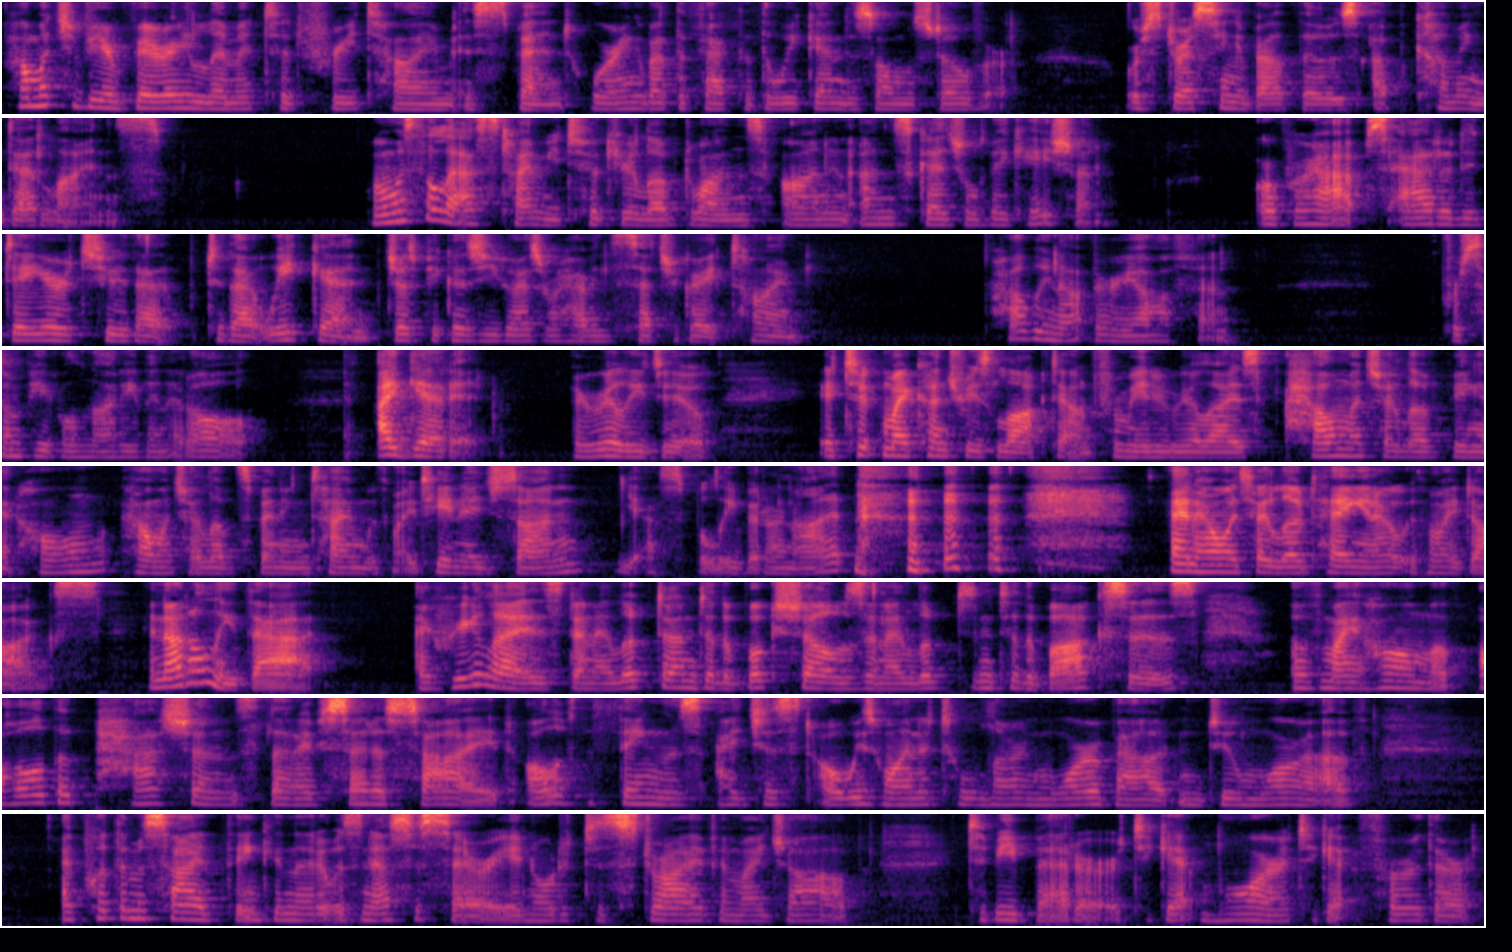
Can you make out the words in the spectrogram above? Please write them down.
How much of your very limited free time is spent worrying about the fact that the weekend is almost over, or stressing about those upcoming deadlines? When was the last time you took your loved ones on an unscheduled vacation? Or perhaps added a day or two that, to that weekend just because you guys were having such a great time? Probably not very often for some people, not even at all. I get it. I really do. It took my country's lockdown for me to realize how much I loved being at home, how much I loved spending time with my teenage son. Yes, believe it or not. and how much I loved hanging out with my dogs. And not only that, I realized and I looked onto the bookshelves and I looked into the boxes of my home of all the passions that I've set aside, all of the things I just always wanted to learn more about and do more of. I put them aside thinking that it was necessary in order to strive in my job, to be better, to get more, to get further.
